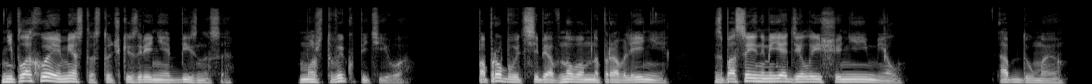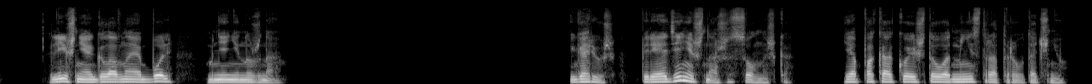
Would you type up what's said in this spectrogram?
Неплохое место с точки зрения бизнеса. Может, выкупить его? Попробовать себя в новом направлении, с бассейнами я дела еще не имел. Обдумаю. Лишняя головная боль мне не нужна. Игорюш, переоденешь наше солнышко? Я пока кое-что у администратора уточню.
